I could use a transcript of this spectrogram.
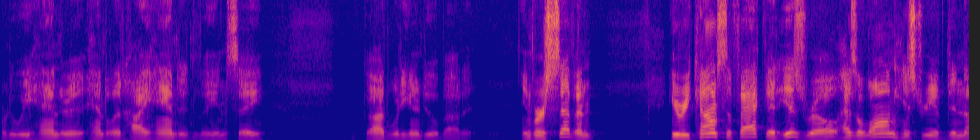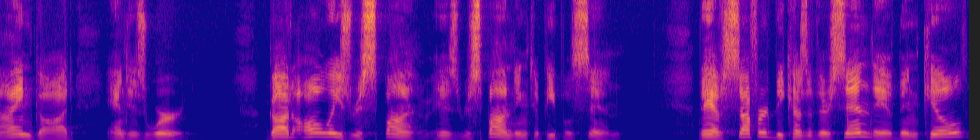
Or do we handle it, high handedly and say, God, what are you going to do about it? In verse 7, he recounts the fact that Israel has a long history of denying God and his word. God always respond, is responding to people's sin. They have suffered because of their sin. They have been killed,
